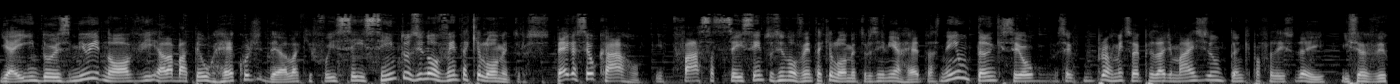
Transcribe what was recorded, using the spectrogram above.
E aí em 2009 ela bateu o recorde dela, que foi 690 quilômetros. Pega seu carro e faça 690 quilômetros em linha reta, nenhum tanque seu, você provavelmente vai precisar de mais de um tanque para fazer isso daí. E você vai ver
